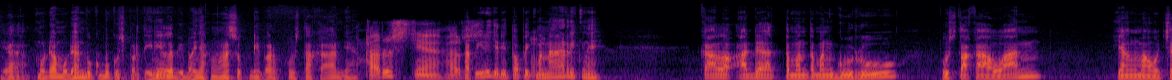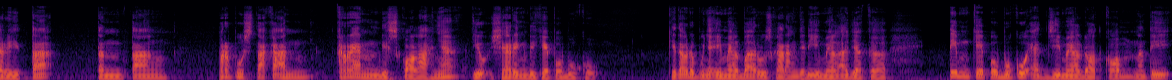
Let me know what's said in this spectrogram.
Ya, mudah-mudahan buku-buku seperti ini lebih banyak masuk di perpustakaan ya. Harusnya, harusnya. Tapi ini jadi topik hmm. menarik nih. Kalau ada teman-teman guru, pustakawan yang mau cerita tentang perpustakaan keren di sekolahnya, yuk sharing di Kepo Buku. Kita udah punya email baru sekarang, jadi email aja ke timkepobuku at gmail.com. Nanti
